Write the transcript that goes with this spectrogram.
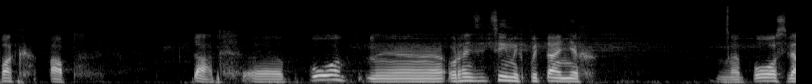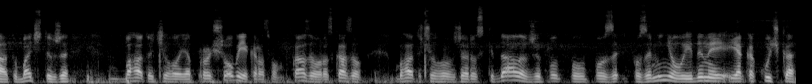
fuck up. Так, е, по е, організаційних питаннях е, по святу, бачите, вже багато чого я пройшов, якраз вам показував, розказував, багато чого вже розкидали, вже по- по- поза- позамінювали. Єдине, яка кучка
